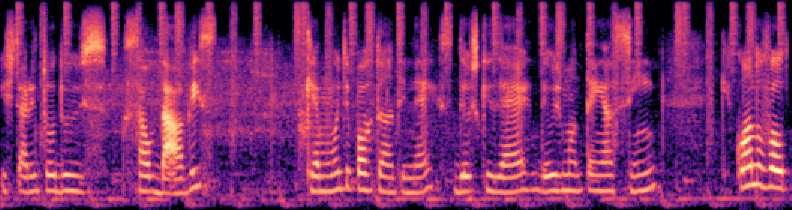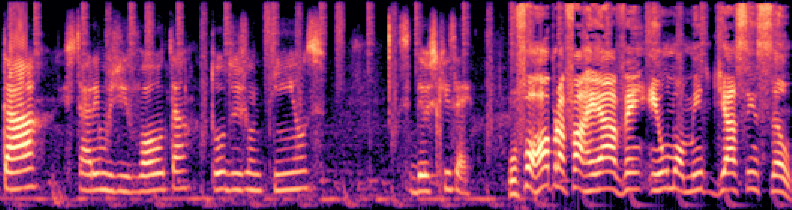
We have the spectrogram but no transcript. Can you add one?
estarem todos saudáveis, que é muito importante, né? Se Deus quiser, Deus mantenha assim, que quando voltar, estaremos de volta, todos juntinhos, se Deus quiser. O Forró para Farrear vem em um momento de ascensão,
